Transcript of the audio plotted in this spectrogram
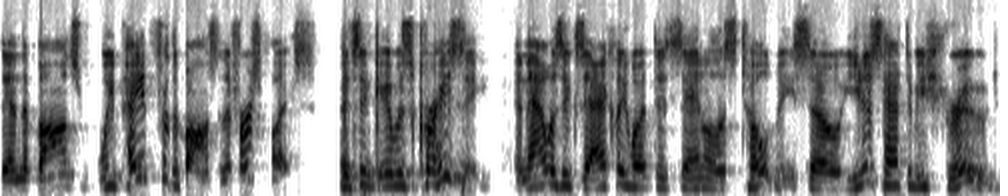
than the bonds we paid for the bonds in the first place. It's it was crazy, and that was exactly what this analyst told me. So you just have to be shrewd.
